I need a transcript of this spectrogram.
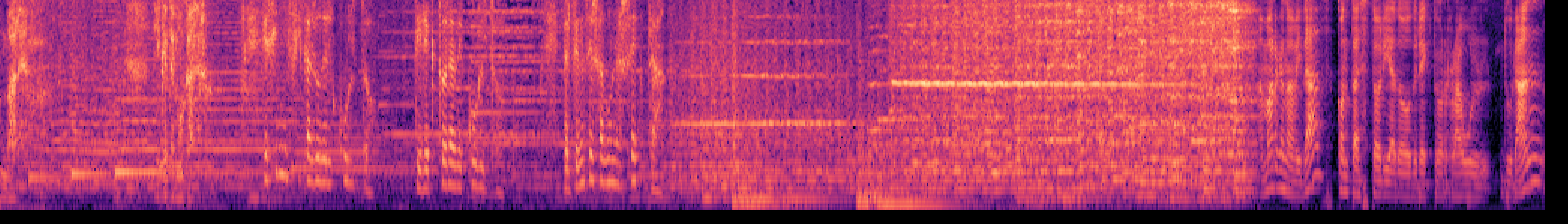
Vale. ¿Y qué tengo que hacer? ¿Qué significa lo del culto? Directora de culto. ¿Perteneces a alguna secta? Amarga Navidad conta a historia do director Raúl Durán,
